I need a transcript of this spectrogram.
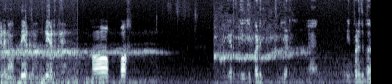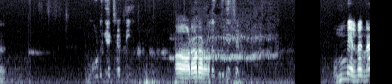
எடுங்க அப்படியே எடுங்க அப்படியே எடுங்க அப்பா. எடுத்து இப்ப எடுத்து full எடுங்க. இப்ப எடுத்து பாருங்க கூடுங்க எக்ஸலேட்டர் உண்மையிலுமே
